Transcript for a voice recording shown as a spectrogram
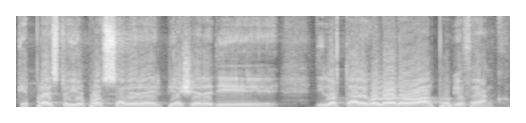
che presto io possa avere il piacere di, di lottare con loro al proprio fianco.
